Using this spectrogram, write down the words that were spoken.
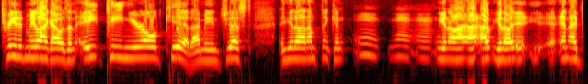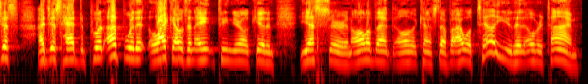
treated me like I was an 18 year old kid. I mean, just you know, and I'm thinking, mm, mm, mm, you know, I, I you know, it, and I just I just had to put up with it like I was an 18 year old kid, and yes, sir, and all of that, all that kind of stuff. But I will tell you that over time,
